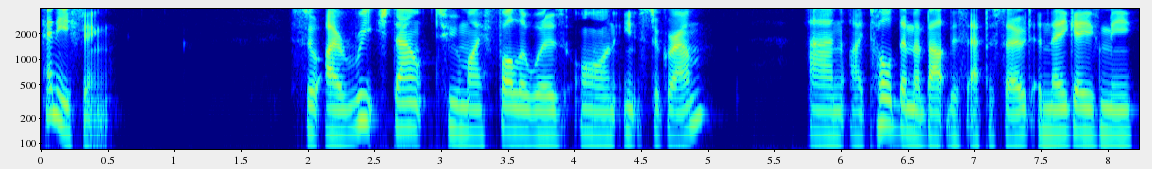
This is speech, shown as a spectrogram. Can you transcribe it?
Anything. So I reached out to my followers on Instagram and I told them about this episode, and they gave me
